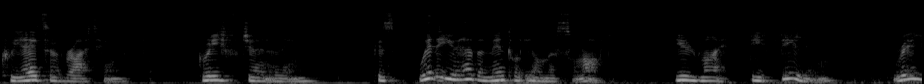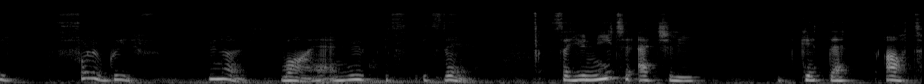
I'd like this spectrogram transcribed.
creative writing, grief journaling, because whether you have a mental illness or not, you might be feeling really full of grief. Who knows why and who it's it's there. So you need to actually get that out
